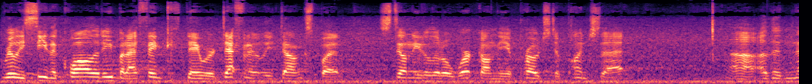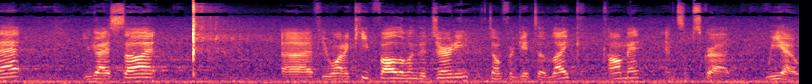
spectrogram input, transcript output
really see the quality, but I think they were definitely dunks. But still need a little work on the approach to punch that. Uh, other than that, you guys saw it. Uh, if you want to keep following the journey, don't forget to like, comment, and subscribe. We out.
